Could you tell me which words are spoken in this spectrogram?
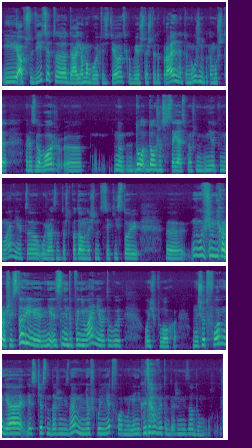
и обсудить это, да, я могу это сделать, как бы я считаю, что это правильно, это нужно, потому что разговор э, ну, до, должен состояться, потому что недопонимание это ужасно, потому что потом начнутся всякие истории, э, ну, в общем, нехорошие истории не, с недопониманием, это будет очень плохо. Насчет формы я, если честно, даже не знаю. У меня в школе нет формы, я никогда об этом даже не задумывалась.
